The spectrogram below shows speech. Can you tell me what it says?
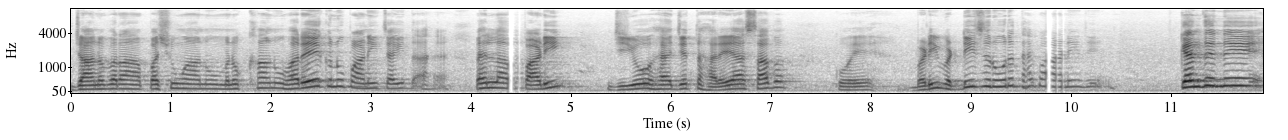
ਜਾਨਵਰਾਂ, ਪਸ਼ੂਆਂ ਨੂੰ, ਮਨੁੱਖਾਂ ਨੂੰ ਹਰੇਕ ਨੂੰ ਪਾਣੀ ਚਾਹੀਦਾ ਹੈ। ਪਹਿਲਾ ਪਾੜੀ, ਜਿਉ ਹੈ ਜਿਤ ਹਰਿਆ ਸਭ ਕੋਏ। ਬੜੀ ਵੱਡੀ ਜ਼ਰੂਰਤ ਹੈ ਪਾਣੀ ਦੀ। ਕਹਿੰਦੇ ਨੇ,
